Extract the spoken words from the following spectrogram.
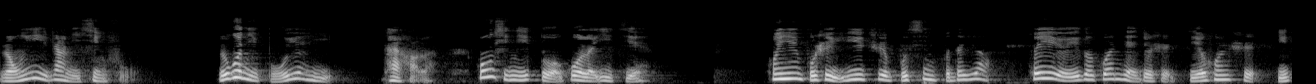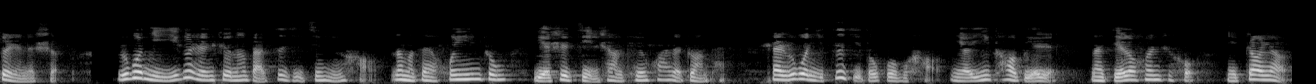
容易让你幸福。如果你不愿意，太好了，恭喜你躲过了一劫。婚姻不是医治不幸福的药。所以有一个观点就是，结婚是一个人的事儿。如果你一个人就能把自己经营好，那么在婚姻中也是锦上添花的状态。但如果你自己都过不好，你要依靠别人，那结了婚之后，你照样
